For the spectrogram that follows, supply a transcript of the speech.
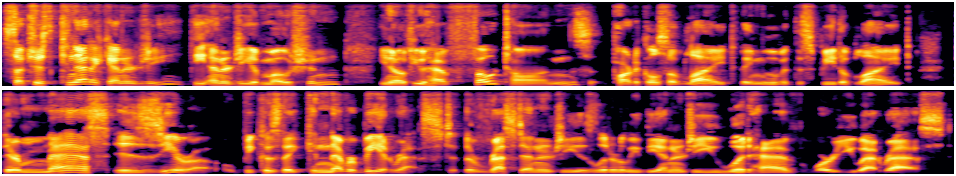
Such as kinetic energy, the energy of motion. You know, if you have photons, particles of light, they move at the speed of light, their mass is zero because they can never be at rest. The rest energy is literally the energy you would have were you at rest.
